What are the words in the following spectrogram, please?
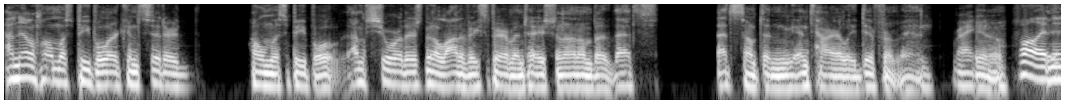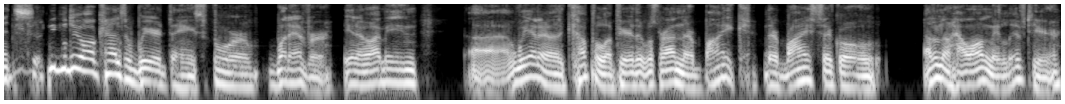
I know homeless people are considered homeless people. I'm sure there's been a lot of experimentation on them, but that's that's something entirely different, man. right. You know, Well, and it's people do all kinds of weird things for whatever. You know, I mean, uh, we had a couple up here that was riding their bike, their bicycle. I don't know how long they lived here,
